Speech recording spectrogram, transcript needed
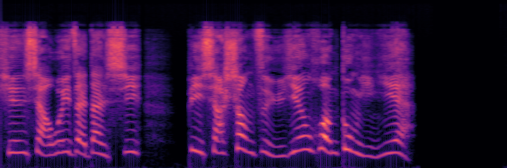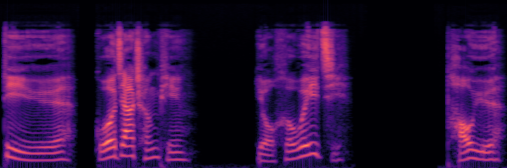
天下危在旦夕，陛下尚自与阉宦共饮耶？”帝曰：“国家承平，有何危急？”陶曰：“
